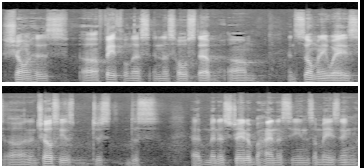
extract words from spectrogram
shown His uh, faithfulness in this whole step um, in so many ways. Uh, and Chelsea is just this administrative, behind the scenes, amazing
